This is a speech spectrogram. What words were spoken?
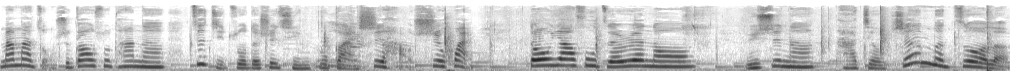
妈妈总是告诉她呢，自己做的事情，不管是好是坏，都要负责任哦。于是呢，她就这么做了。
